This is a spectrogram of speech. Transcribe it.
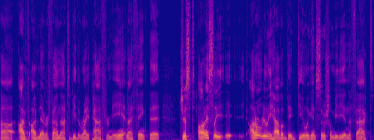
uh, I've I've never found that to be the right path for me, and I think that just honestly, it, I don't really have a big deal against social media and the fact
